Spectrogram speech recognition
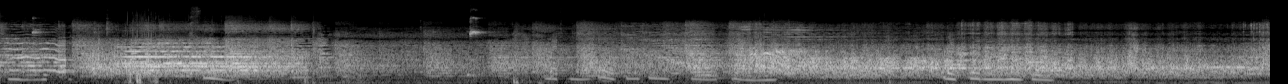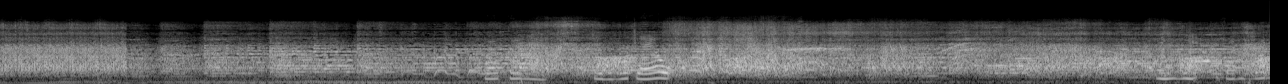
คีย์คู่แบ ก็ค่อนข้างเก่าหนาแบตเกินนี้มันตัวว่ากันเต็มหมดแล้วนี่ฟันฟัน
